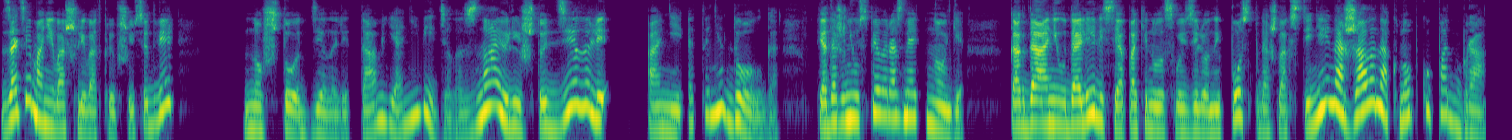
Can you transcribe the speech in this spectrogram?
Затем они вошли в открывшуюся дверь, но что делали там, я не видела. Знаю лишь, что делали они это недолго. Я даже не успела размять ноги. Когда они удалились, я покинула свой зеленый пост, подошла к стене и нажала на кнопку под бра.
